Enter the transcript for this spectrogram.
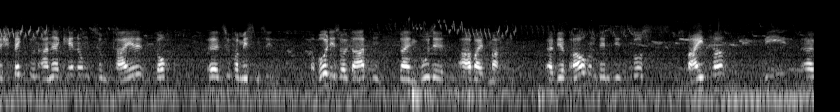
Respekt und Anerkennung zum Teil doch äh, zu vermissen sind, obwohl die Soldaten so eine gute Arbeit machen. Äh, wir brauchen den Diskurs weiter, wie äh,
